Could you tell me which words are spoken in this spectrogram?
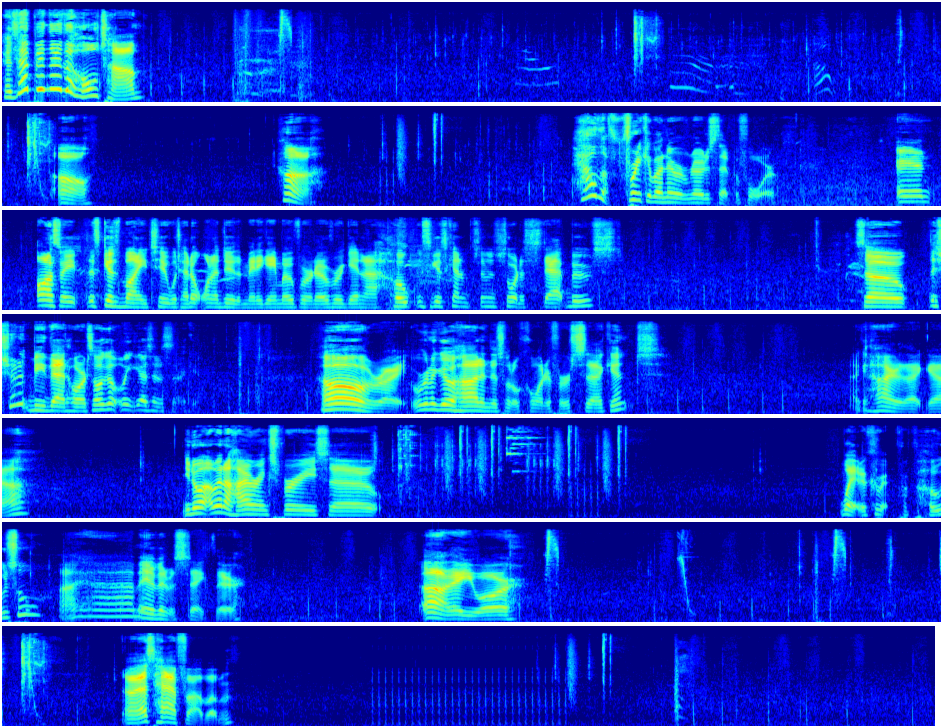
Has that been there the whole time? Oh. Huh. How the freak have I never noticed that before? And honestly, this gives money too, which I don't want to do the minigame over and over again. And I hope this gets kind of some sort of stat boost. So, this shouldn't be that hard, so I'll go meet you guys in a second. Alright, we're gonna go hide in this little corner for a second. I can hire that guy. You know what, I'm in a hiring spree, so Wait, recruitment proposal? I uh, made a bit of a mistake there. Ah, there you are. Oh, that's half of them.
